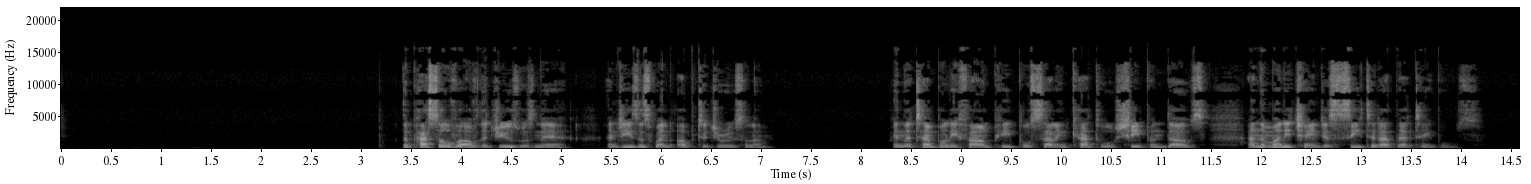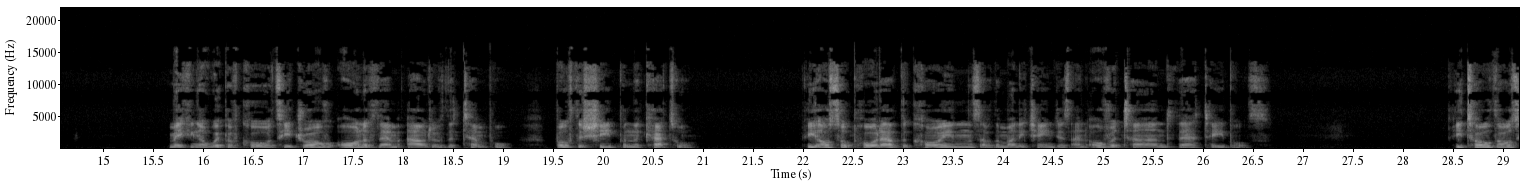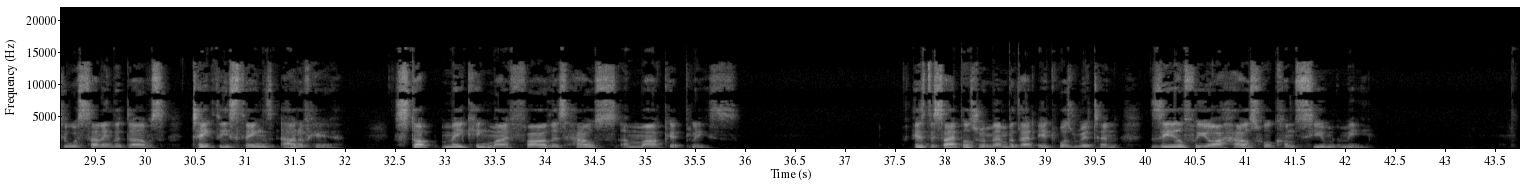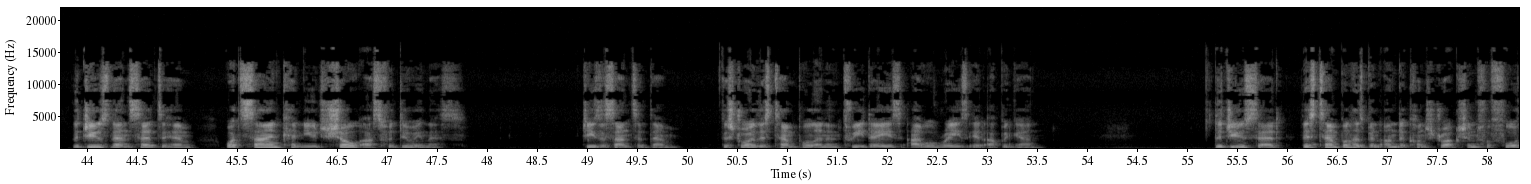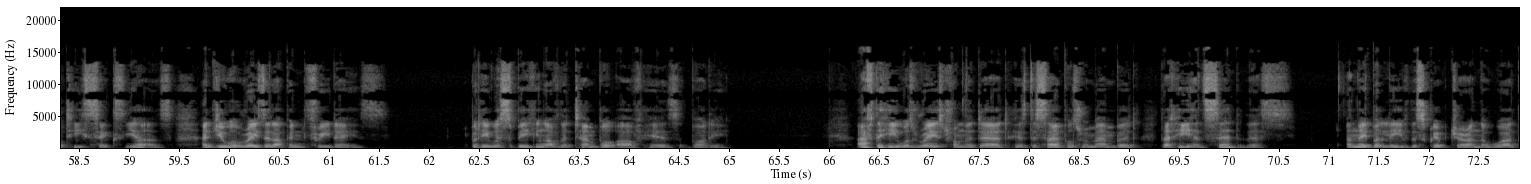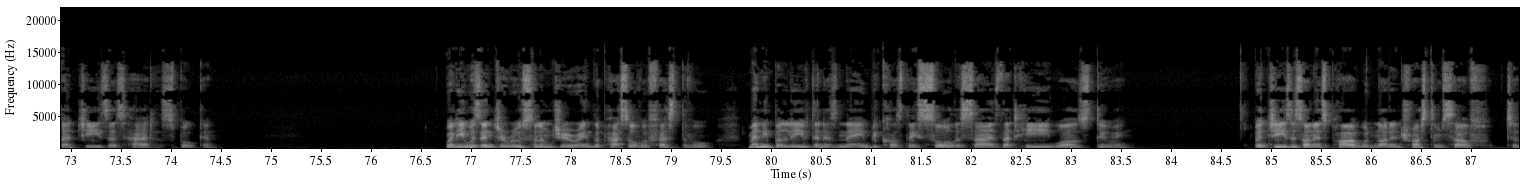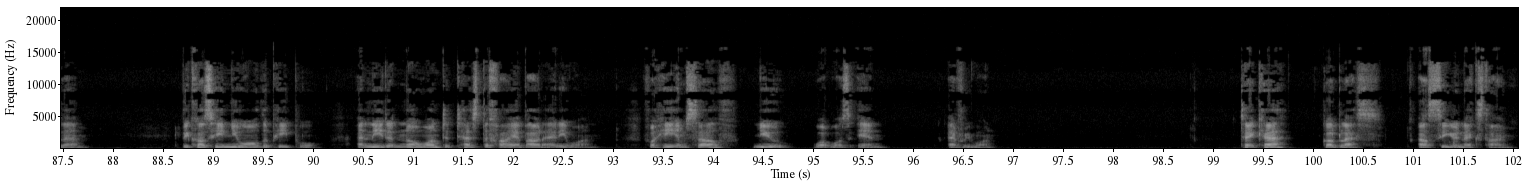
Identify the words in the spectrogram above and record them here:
The Passover of the Jews was near, and Jesus went up to Jerusalem. In the temple he found people selling cattle, sheep, and doves, and the money changers seated at their tables. Making a whip of cords, he drove all of them out of the temple, both the sheep and the cattle. He also poured out the coins of the money changers and overturned their tables. He told those who were selling the doves, Take these things out of here. Stop making my father's house a marketplace. His disciples remembered that it was written, Zeal for your house will consume me. The Jews then said to him, What sign can you show us for doing this? Jesus answered them, Destroy this temple, and in three days I will raise it up again. The Jews said, This temple has been under construction for forty six years, and you will raise it up in three days. But he was speaking of the temple of his body. After he was raised from the dead, his disciples remembered that he had said this, and they believed the scripture and the word that Jesus had spoken. When he was in Jerusalem during the Passover festival, many believed in his name because they saw the signs that he was doing. But Jesus, on his part, would not entrust himself to them, because he knew all the people and needed no one to testify about anyone, for he himself knew what was in everyone. Take care. God bless. I'll see you next time.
